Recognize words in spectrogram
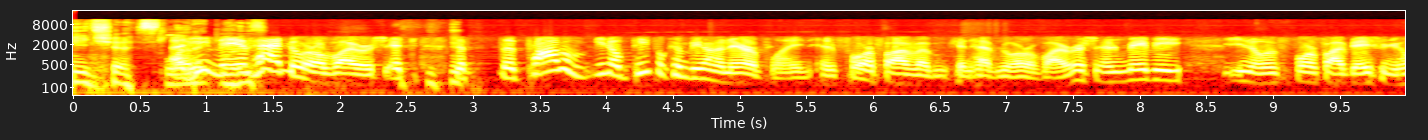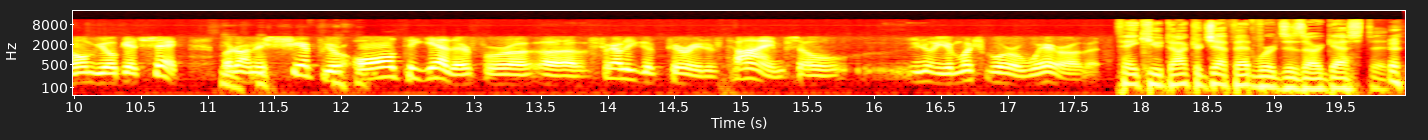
he just let and he may have had norovirus. It's the the problem. You know, people can be on an airplane, and four or five of them can have norovirus, and maybe you know, in four or five days when you're home, you'll get sick. But on a ship, you're all together for a, a fairly good period of time, so you know you're much more aware of it. Thank you, Dr. Geoff Edwards is our guest at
